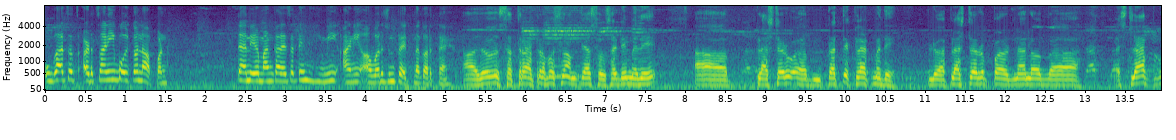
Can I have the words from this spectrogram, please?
उगाच अडचणी बोलतो ना आपण त्या निर्माण करायचा ते नेहमी आणि आवर्जून प्रयत्न करत आहे सतरा अठरापासून आमच्या सोसायटीमध्ये प्लॅस्टर प्रत्येक फ्लॅटमध्ये प्लॅस्टर प्लास्टर पडणं स्लॅब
